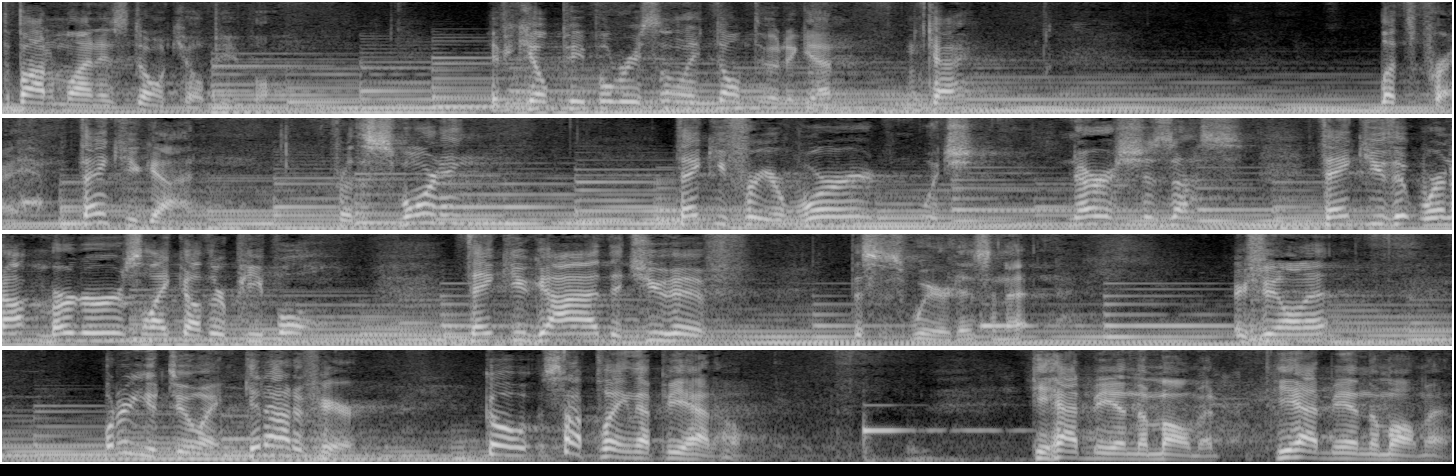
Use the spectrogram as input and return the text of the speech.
The bottom line is don't kill people. If you killed people recently, don't do it again, okay? Let's pray. Thank you, God, for this morning. Thank you for your word, which nourishes us. Thank you that we're not murderers like other people. Thank you, God, that you have. This is weird, isn't it? Are you feeling it? What are you doing? Get out of here. Go, stop playing that piano. He had me in the moment. He had me in the moment.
